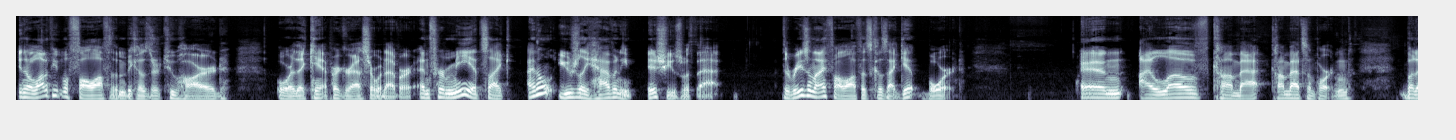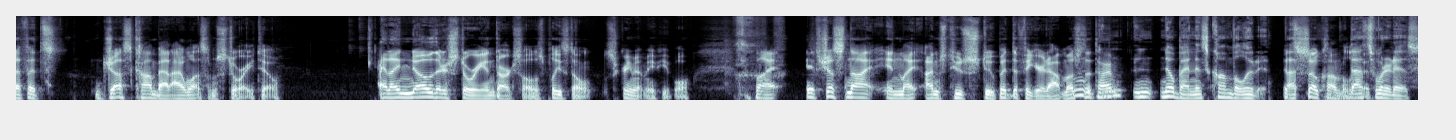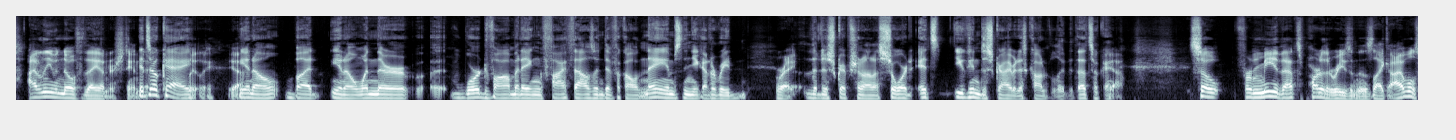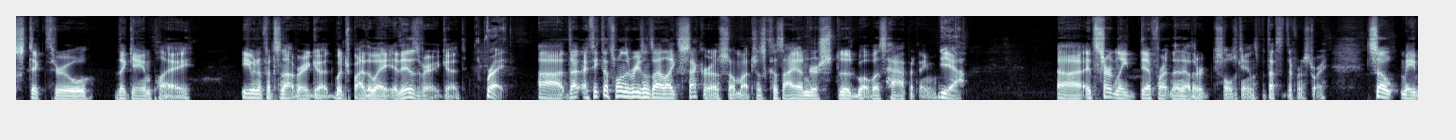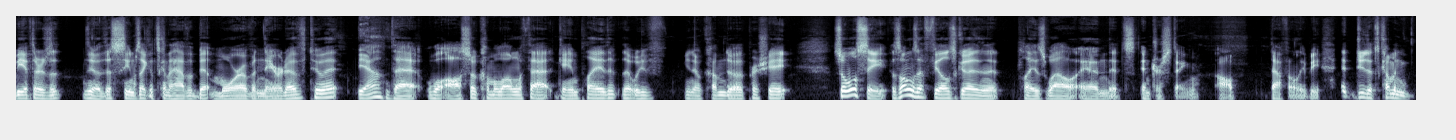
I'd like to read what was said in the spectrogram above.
you know a lot of people fall off of them because they're too hard or they can't progress or whatever. And for me, it's like I don't usually have any issues with that. The reason I fall off is because I get bored. And I love combat. Combat's important. But if it's just combat, I want some story too. And I know there's story in Dark Souls. Please don't scream at me, people. But it's just not in my. I'm too stupid to figure it out most of the time. No, Ben, it's convoluted. It's That's, so convoluted. that's what it is. I don't even know if they understand. It's it okay. completely. Yeah. You know, but you know, when they're uh, word vomiting five thousand difficult names, then you got to read Right. the description on a sword. It's you can describe it as convoluted. That's okay. Yeah. So for me, that's part of the reason is like I will stick through the gameplay, even if it's not very good. Which, by the way, it is very good. Right. Uh, that, I think that's one of the reasons I like Sekiro so much is because I understood what was happening. Yeah. Uh, it's certainly different than other Souls games, but that's a different story. So maybe if there's a, you know, this seems like it's going to have a bit more of a narrative to it Yeah. that will also come along with that gameplay that, that we've, you know, come to appreciate. So we'll see. As long as it feels good and it plays well and it's interesting, I'll definitely be. Dude, it's coming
